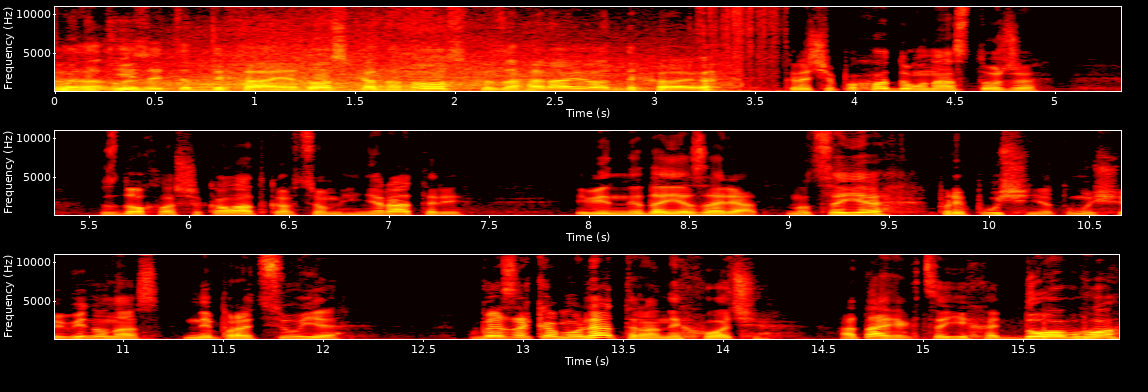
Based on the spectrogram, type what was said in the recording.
Лежить, віддихає. Дошка на ножку, загораю, віддихаю. Коротше, походу, у нас теж здохла шоколадка в цьому генераторі, і він не дає заряд. Ну це є припущення, тому що він у нас не працює без акумулятора, не хоче. А так як це їхати довго,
